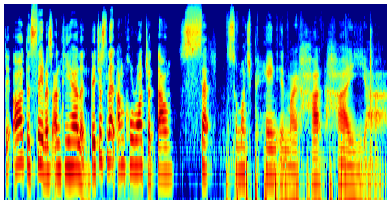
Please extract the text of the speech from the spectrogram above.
They are the same as Auntie Helen. They just let Uncle Roger down. Sad. So much pain in my heart. Hiya.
